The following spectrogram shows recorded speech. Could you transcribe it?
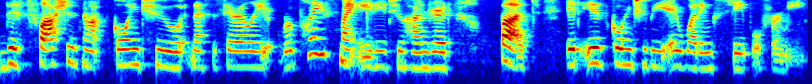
this flash is not going to necessarily replace my AD200, but it is going to be a wedding staple for me.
